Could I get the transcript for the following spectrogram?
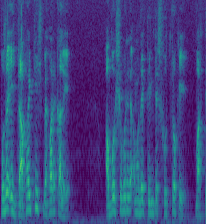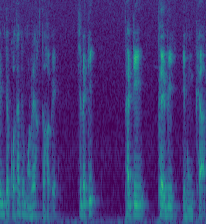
বোধহয় এই গ্রাফাইটিস ব্যবহারকালে অবশ্য করে আমাদের তিনটে সূত্রকে বা তিনটে কথাকে মনে রাখতে হবে, সেটা কি? ফ্যাটি, ফ্লেবি এবং ফেয়ার।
